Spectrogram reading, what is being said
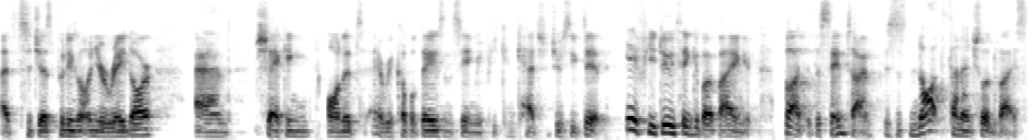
I'd suggest putting it on your radar and checking on it every couple of days and seeing if you can catch a juicy dip if you do think about buying it. But at the same time, this is not financial advice.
